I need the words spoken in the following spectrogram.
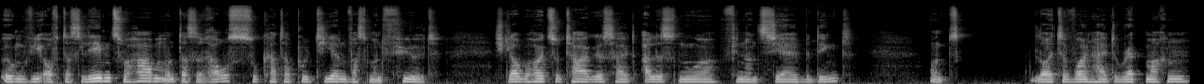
irgendwie auf das Leben zu haben und das raus zu katapultieren, was man fühlt. Ich glaube, heutzutage ist halt alles nur finanziell bedingt. Und Leute wollen halt Rap machen,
